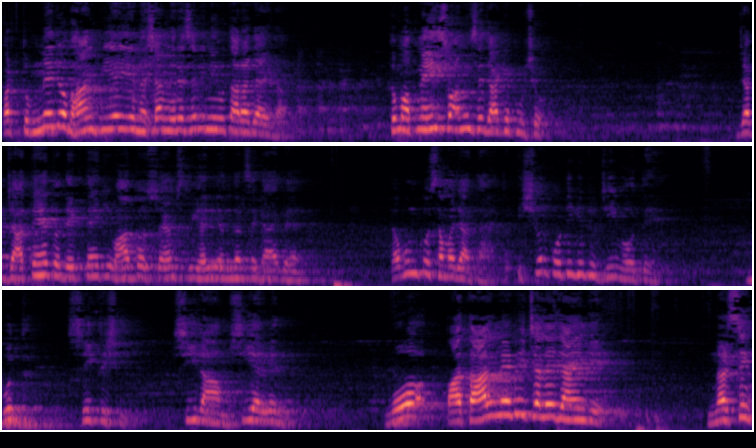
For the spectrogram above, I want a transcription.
पर तुमने जो भाँग पिए ये नशा मेरे से भी नहीं उतारा जाएगा। तुम अपने ही स्वामी से जाके पूछो। जब जाते हैं तो देखते हैं कि वहाँ तो स्वयं श्रीहरि अंदर से गायब है। तब उनको समझ आता है। तो ईश्वर कोटि के जो जीव होते हैं, बुद्ध श्री कृष्ण श्री राम श्री अरविंद वो पाताल में भी चले जाएँगे। नरसिंह,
